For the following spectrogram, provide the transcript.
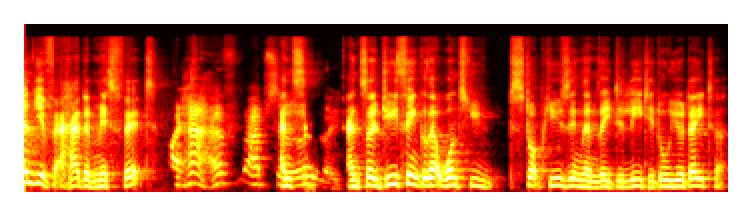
and you've had a Misfit. I have absolutely. And so, do you think that once you stopped using them, they deleted all your data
